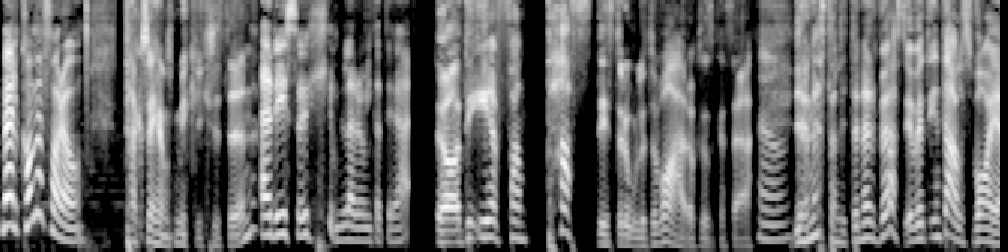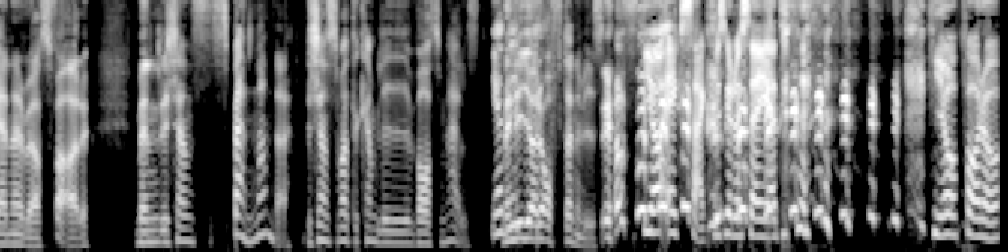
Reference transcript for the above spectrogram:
Välkommen Farao. Tack så hemskt mycket Kristin. Det är så himla roligt att du är här. Ja, det är fantastiskt roligt att vara här också ska jag säga. Ja. Jag är nästan lite nervös. Jag vet inte alls vad jag är nervös för. Men det känns spännande. Det känns som att det kan bli vad som helst. Ja, det... Men det gör det ofta när vi ses. Ja, exakt. Vi ska då säga att jag och Faro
